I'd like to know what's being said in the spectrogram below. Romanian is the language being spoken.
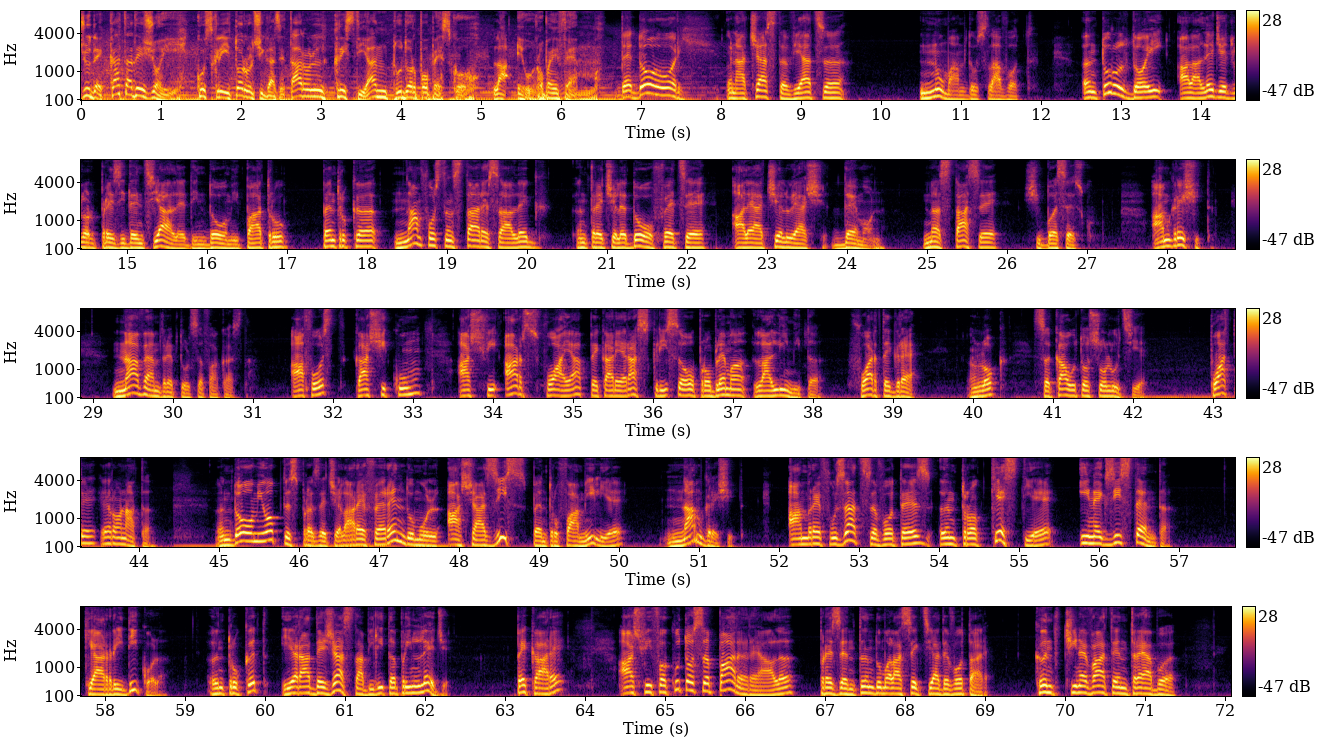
Judecata de joi cu scriitorul și gazetarul Cristian Tudor Popescu la Europa FM. De două ori în această viață nu m-am dus la vot. În turul 2 al alegerilor prezidențiale din 2004, pentru că n-am fost în stare să aleg între cele două fețe ale aceluiași demon, Năstase și Băsescu. Am greșit. N-aveam dreptul să fac asta. A fost ca și cum aș fi ars foaia pe care era scrisă o problemă la limită, foarte grea, în loc să caut o soluție, poate eronată. În 2018, la referendumul așa zis pentru familie, n-am greșit. Am refuzat să votez într-o chestie inexistentă, chiar ridicolă, întrucât era deja stabilită prin lege, pe care aș fi făcut-o să pară reală prezentându-mă la secția de votare. Când cineva te întreabă,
